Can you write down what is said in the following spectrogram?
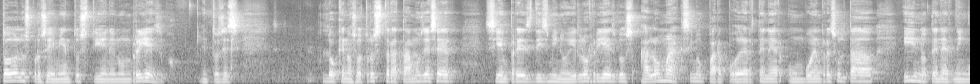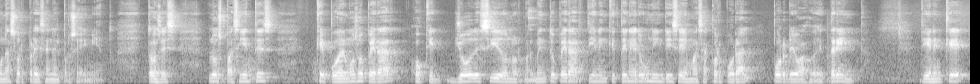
todos los procedimientos tienen un riesgo. Entonces, lo que nosotros tratamos de hacer siempre es disminuir los riesgos a lo máximo para poder tener un buen resultado y no tener ninguna sorpresa en el procedimiento. Entonces, los pacientes que podemos operar o que yo decido normalmente operar tienen que tener un índice de masa corporal por debajo de 30 tienen que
